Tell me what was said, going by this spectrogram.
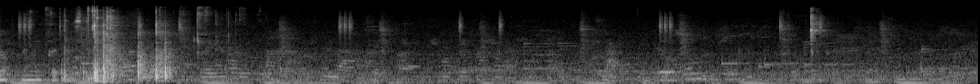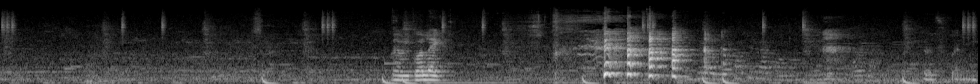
Oh, let me put this down. There we go, like. That's funny.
